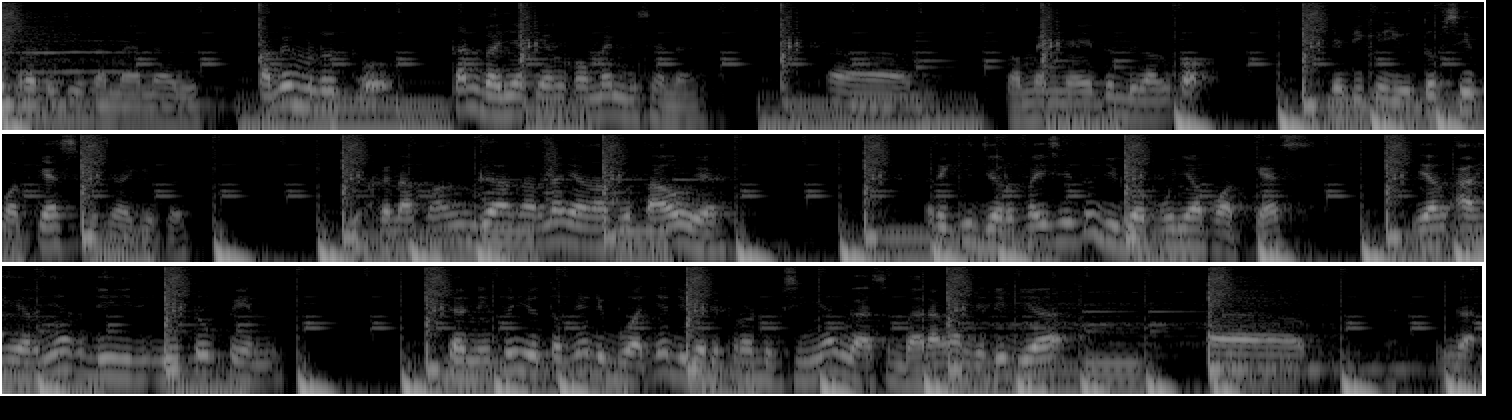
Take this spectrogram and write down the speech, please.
diproduksi sama Emily. Tapi menurutku kan banyak yang komen di sana. Ehm, komennya itu bilang kok jadi ke YouTube sih podcast? Bisa gitu. Ya kenapa enggak? Karena yang aku tahu ya Ricky Gervais itu juga punya podcast yang akhirnya di YouTubein. Dan itu YouTube-nya dibuatnya juga diproduksinya nggak sembarangan. Jadi dia eh, nggak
